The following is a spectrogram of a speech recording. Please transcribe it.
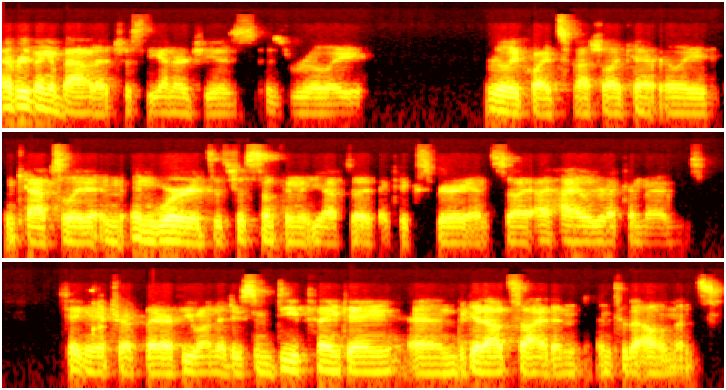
everything about it. Just the energy is is really really quite special. I can't really encapsulate it in, in words. It's just something that you have to, I think, experience. So I, I highly recommend taking a trip there if you want to do some deep thinking and get outside and into the elements.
